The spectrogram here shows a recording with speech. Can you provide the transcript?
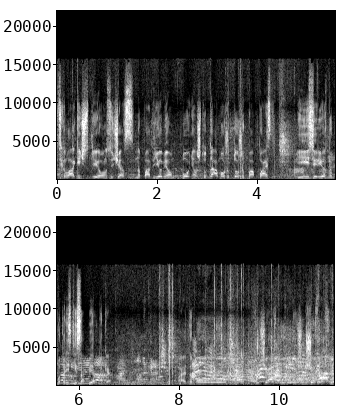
Психологически он сейчас на подъеме, он понял, что да, может тоже попасть и серьезно потрясти соперника. Поэтому сейчас будет очень жестко все.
